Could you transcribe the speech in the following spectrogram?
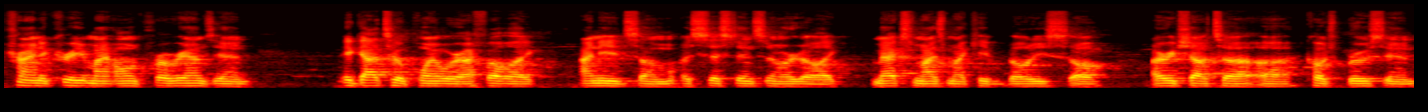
trying to create my own programs, and it got to a point where I felt like I needed some assistance in order to like maximize my capabilities. So I reached out to uh, Coach Bruce, and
